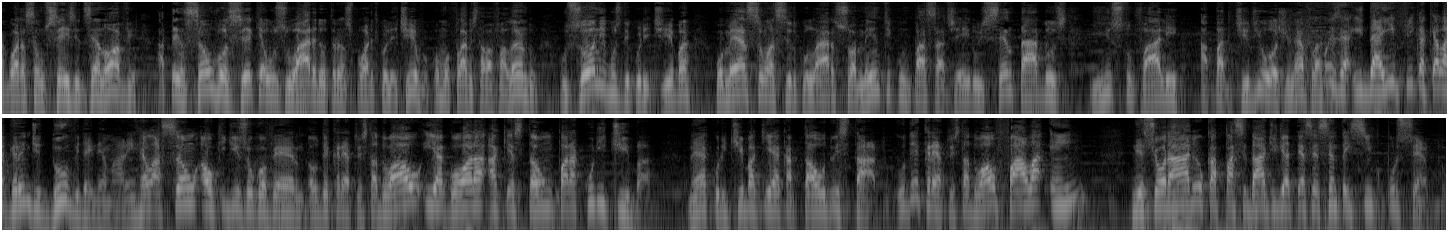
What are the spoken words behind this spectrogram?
Agora são 6 e 19 Atenção você que é usuário do transporte coletivo, como o Flávio estava falando, os ônibus de Curitiba começam a circular somente com passageiros sentados e isto vale a partir de hoje, né, Flávio? Pois é, e daí fica aquela grande dúvida, Inemar, em relação ao que diz o governo, o decreto estadual e agora a questão para Curitiba, né? Curitiba que é a capital do estado. O decreto estadual fala em nesse horário capacidade de até 65%.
